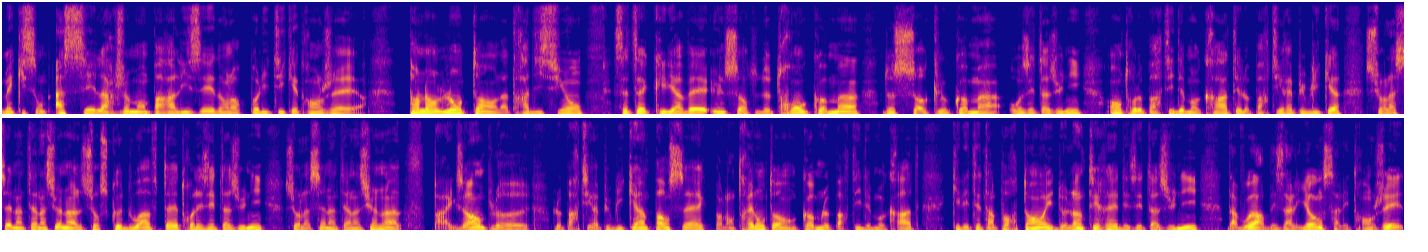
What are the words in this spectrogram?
mais qui sont assez largement paralysés dans leur politique étrangère. Pendant longtemps, la tradition, c'était qu'il y avait une sorte de tronc commun, de socle commun aux États-Unis entre le Parti démocrate et le Parti républicain sur la scène internationale, sur ce que doivent être les États-Unis sur la scène internationale. Par exemple, euh, le Parti républicain pensait pendant très longtemps, comme le Parti démocrate, qu'il était important et de l'intérêt des États-Unis d'avoir des alliances à l'étranger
